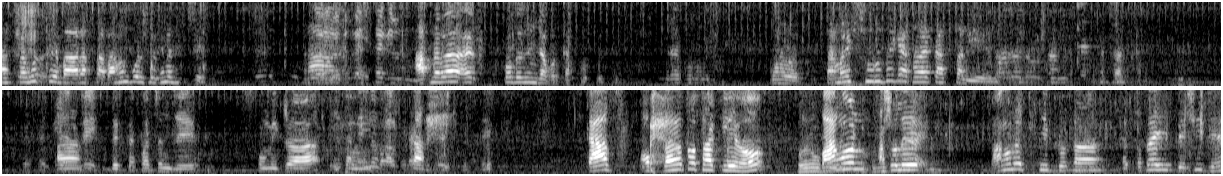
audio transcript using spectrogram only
রাস্তা হচ্ছে বা রাস্তা বাহন পড়েছে ওখানে দিচ্ছে। আপনারা কতদিন যাবত কাজ করতেছেন? পনেরো তার মানে শুরু থেকে আপনারা কাজ চালিয়ে যাচ্ছেন। আচ্ছা আচ্ছা। দেখতে পাচ্ছেন যে শ্রমিকরা এখানে কাজ করতেছে। কাজ অব্যাহত থাকলেও বাঙন আসলে বাঙনের তীব্রতা এতটাই বেশি যে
